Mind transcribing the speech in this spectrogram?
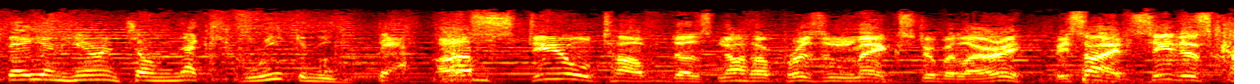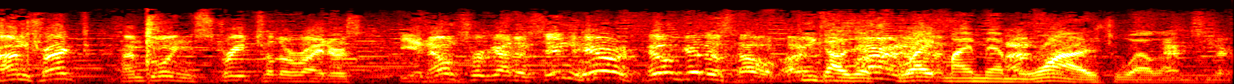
stay in here until next week in these bathtubs? A steel tub does not a prison make, Stupid Larry. Besides, see this contract? I'm going straight to the writers. The announcer got us in here, he'll get us out. I think I'll just write my memoirs while I'm here.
